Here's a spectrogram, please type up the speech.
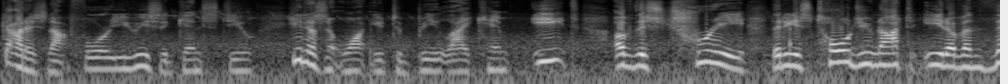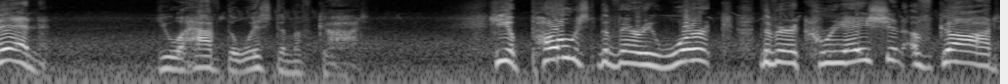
God is not for you, He's against you. He doesn't want you to be like Him. Eat of this tree that He has told you not to eat of, and then you will have the wisdom of God. He opposed the very work, the very creation of God.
